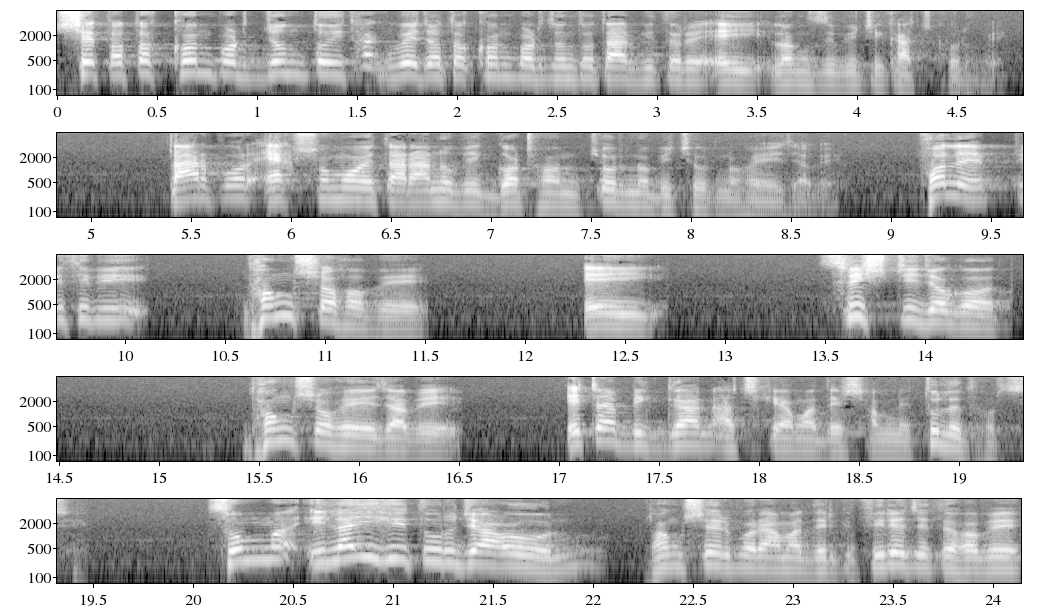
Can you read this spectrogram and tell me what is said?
সে ততক্ষণ পর্যন্তই থাকবে, যতক্ষণ পর্যন্ত তার ভিতরে এই লংজিভিটি কাজ করবে। তারপর এক সময় তার আণবিক গঠন চূর্ণ বিচূর্ণ হয়ে যাবে। ফলে পৃথিবী ধ্বংস হবে, এই সৃষ্টি জগৎ ধ্বংস হয়ে যাবে। এটা বিজ্ঞান আজকে আমাদের সামনে তুলে ধরছে। সোম্মা ইলাইহি তুরজাউন, ধ্বংসের পরে আমাদেরকে ফিরে যেতে হবে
